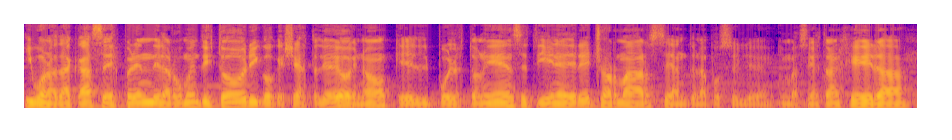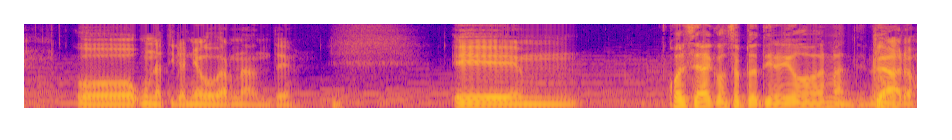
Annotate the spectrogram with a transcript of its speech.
Y bueno, de acá se desprende el argumento histórico que llega hasta el día de hoy, ¿no? Que el pueblo estadounidense tiene derecho a armarse ante una posible invasión extranjera o una tiranía gobernante. Eh, ¿Cuál será el concepto de tiranía gobernante? no? Claro,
